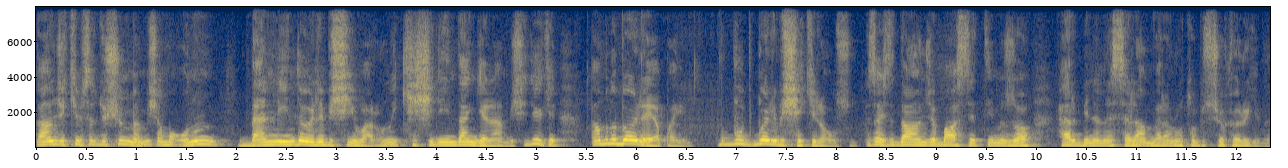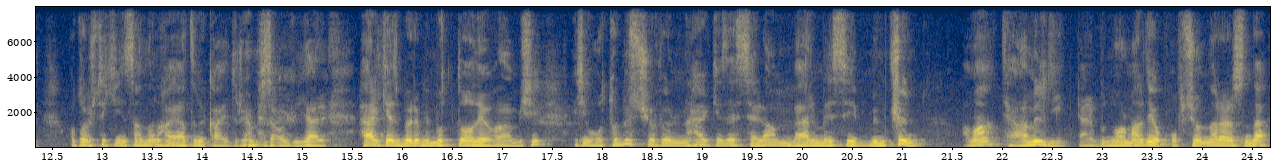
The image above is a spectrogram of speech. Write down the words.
Daha önce kimse düşünmemiş ama onun benliğinde öyle bir şey var. Onun kişiliğinden gelen bir şey. Diyor ki ben bunu böyle yapayım. Bu böyle bir şekil olsun. Mesela işte daha önce bahsettiğimiz o her binene selam veren otobüs şoförü gibi. Otobüsteki insanların hayatını kaydırıyor mesela. Yani herkes böyle bir mutlu oluyor falan bir şey. E şimdi otobüs şoförünün herkese selam vermesi mümkün. Ama teamül değil. Yani bu normalde yok. Opsiyonlar arasında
